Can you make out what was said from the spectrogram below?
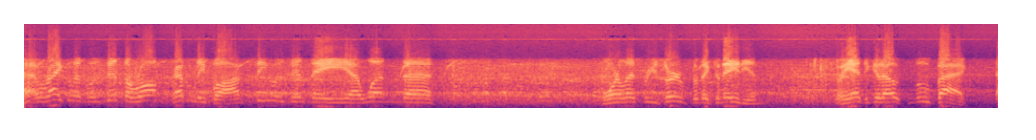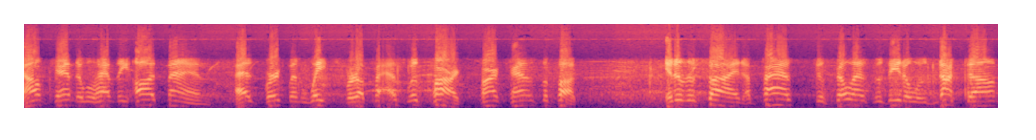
Uh, Ragulin was in the wrong penalty box. He was in the uh, one uh, more or less reserved for the Canadians. He had to get out and move back. Now Canada will have the odd man as Bergman waits for a pass with Park. Park has the puck. Into the side. A pass to Phil Esposito was knocked down.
